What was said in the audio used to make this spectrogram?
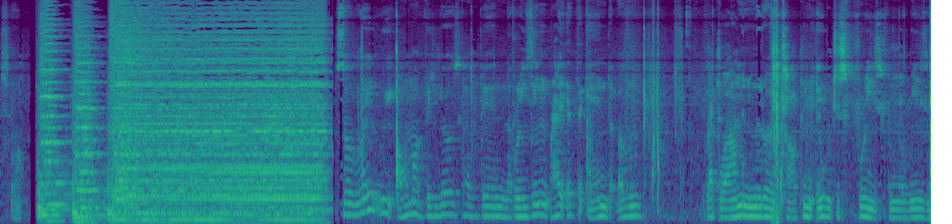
So. So lately, all my videos have been freezing right at the end of them. Like while I'm in the middle of talking, it would just freeze for no reason.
